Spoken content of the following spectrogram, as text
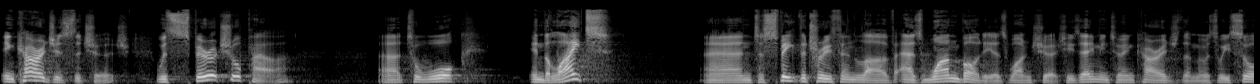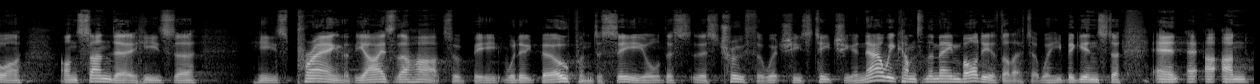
encourages the church with spiritual power uh, to walk in the light and to speak the truth in love as one body, as one church. He's aiming to encourage them. As we saw on Sunday, he's, uh, he's praying that the eyes of their hearts would be, would be open to see all this, this truth of which he's teaching. And now we come to the main body of the letter, where he begins to un, uh, uh, un,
